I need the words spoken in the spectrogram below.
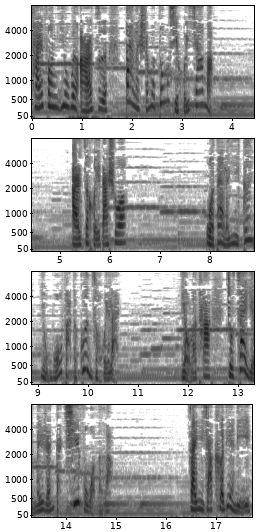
裁缝又问儿子：“带了什么东西回家吗？”儿子回答说：“我带了一根有魔法的棍子回来。”有了它，就再也没人敢欺负我们了。在一家客店里，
